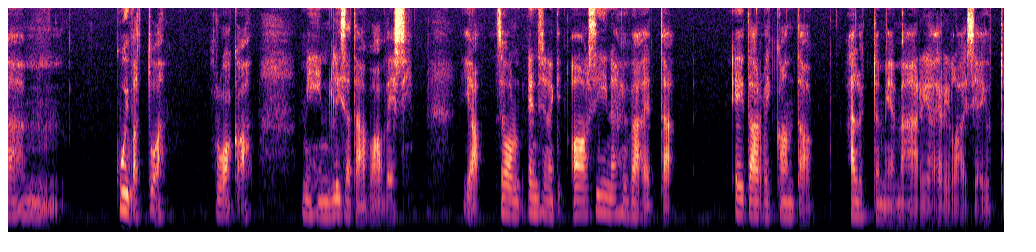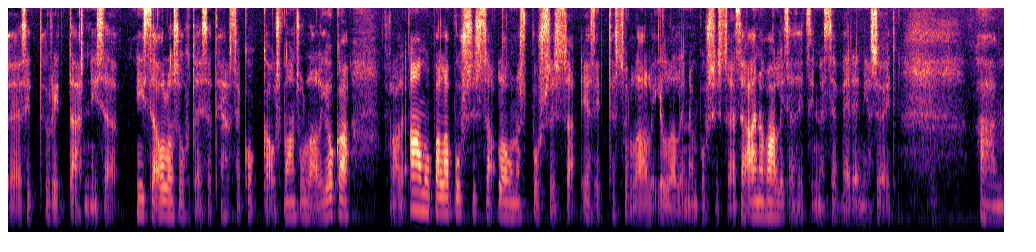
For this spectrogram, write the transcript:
ähm, kuivattua ruokaa, mihin lisätään vaan vesi. Ja se on ensinnäkin A siinä hyvä, että ei tarvitse kantaa älyttömiä määriä erilaisia juttuja ja sitten yrittää niissä, niissä olosuhteissa tehdä se kokkaus, vaan sulla oli joka, sulla oli aamupala pussissa, ja sitten sulla oli illallinen pussissa ja sä aina vaan lisäsit sinne sen veden ja söit. Ähm,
